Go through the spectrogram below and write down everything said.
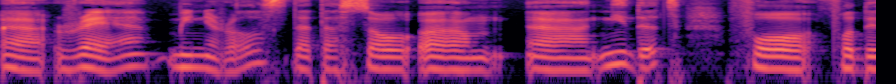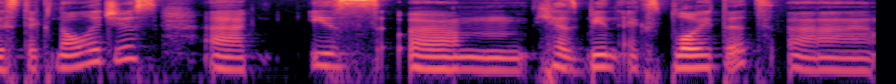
uh, rare minerals that are so um, uh, needed for for these technologies uh, is um, has been exploited uh,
